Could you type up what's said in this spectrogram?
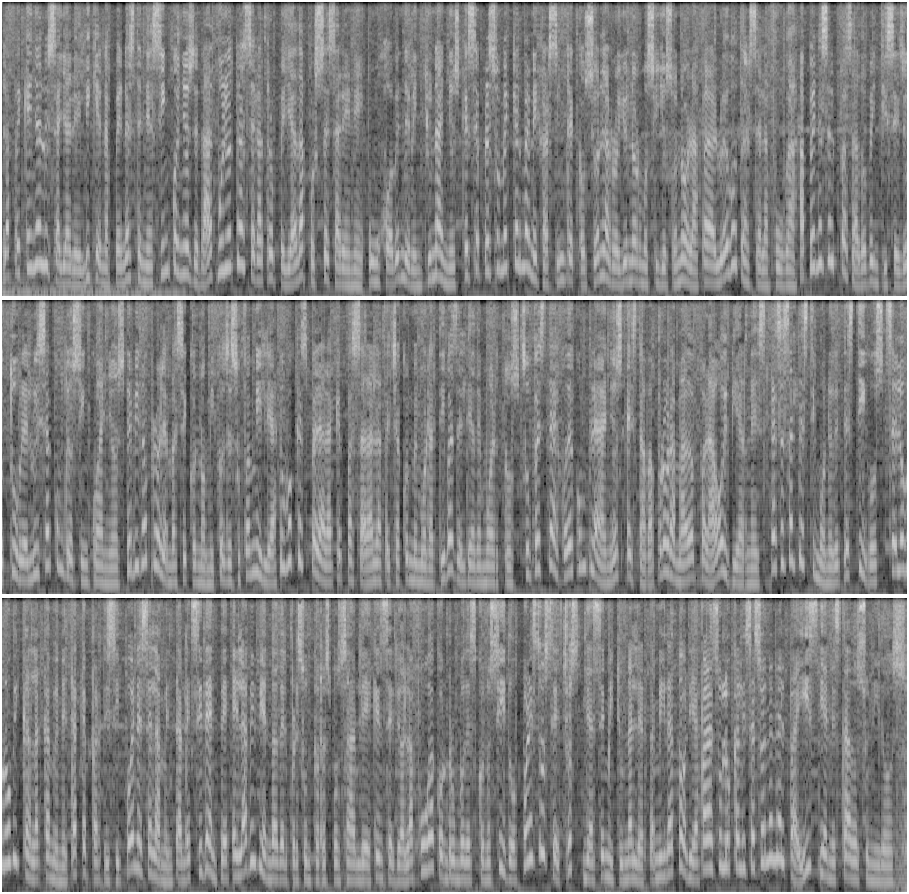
La pequeña Luisa Yareli, quien apenas tenía 5 años de edad, murió tras ser atropellada por César N., un joven de 21 años que se presume que al manejar sin precaución la arrolló en Hermosillo, Sonora, para luego darse a la fuga. Apenas el pasado 26 de octubre, Luisa cumplió 5 años. Debido a problemas económicos de su familia, tuvo que esperar a que pasaran la fecha conmemorativa del Día de Muertos. Su festejo de cumpleaños estaba programado para hoy viernes. Gracias al testimonio de testigos, se logró ubicar la camioneta que participó en ese lamentable accidente en la vivienda del presunto responsable, quien se dio a la fuga con rumbo desconocido. Por estos hechos ya se emitió una alerta migratoria para su localización en el país y en Estados Unidos.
